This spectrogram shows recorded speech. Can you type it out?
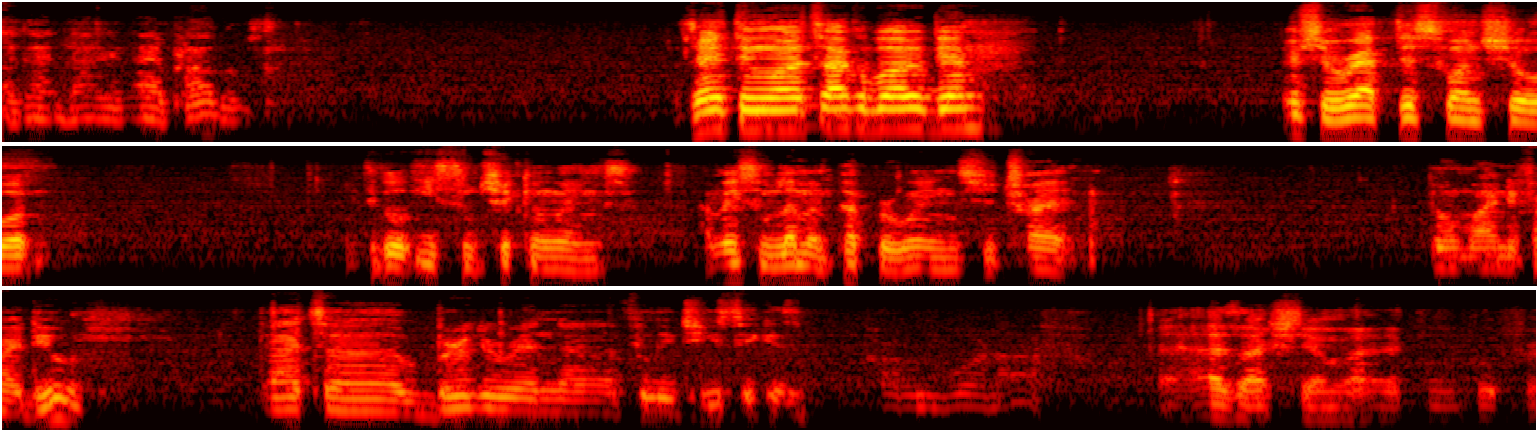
I got 99 problems. Is there anything we want to talk about again? We should wrap this one show up. Need to go eat some chicken wings. I made some lemon pepper wings. You should try it. Don't mind if I do. That uh, burger and uh, Philly cheesesteak is probably worn off. It has actually. I'm I can go for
